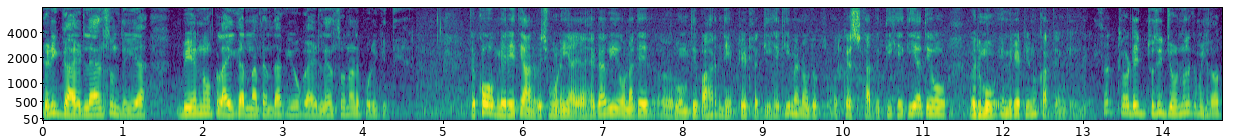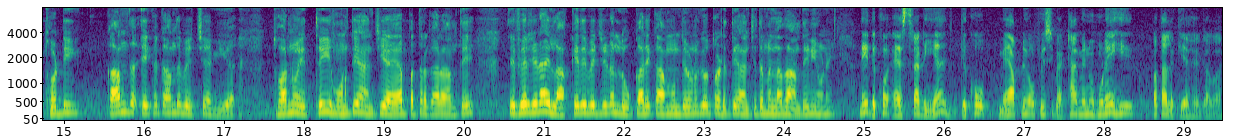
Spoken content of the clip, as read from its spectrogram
ਜਿਹੜੀ ਗਾਈਡਲਾਈਨਸ ਹੁੰਦੀ ਆ ਵੀ ਇਹਨੂੰ ਅਪਲਾਈ ਕਰਨਾ ਪੈਂਦਾ ਕਿ ਉਹ ਗਾਈਡਲਾਈਨਸ ਉਹਨਾਂ ਨੇ ਪੂਰੀ ਕੀਤੀ ਹੈ। ਦੇਖੋ, ਮੇਰੇ ਧਿਆਨ ਵਿੱਚ ਹੁਣੇ ਆਇਆ ਹੈਗਾ ਵੀ ਉਹਨਾਂ ਦੇ ਰੂਮ ਦੇ ਬਾਹਰ ਨੇਮ ਪਲੇਟ ਲੱਗੀ ਹੈਗੀ, ਮੈਨੂੰ ਰਿਕੁਐਸਟ ਕਰ ਦਿੱਤੀ ਹੈਗੀ ਆ ਤੇ ਉਹ ਰਿਮੂਵ ਇਮੀਡੀਏਟਲੀ ਨੂੰ ਕਰ ਦੇਣਗੇ। ਸਰ ਤੁਹਾਡੇ, ਤੁਸੀਂ ਜੋਨਲ ਕਮਿਸ਼ਨਰ ਹੋ, ਤੁਹਾਡੀ ਕੰਧ, ਇੱਕ ਕੰਧ ਵਿੱਚ ਹੈਗੀ ਆ। ਤੁਹਾਨੂੰ ਇੱਥੇ ਹੀ ਹੁਣ ਧਿਆਨ 'ਚ ਹੀ ਆਇਆ ਪੱਤਰਕਾਰਾਂ ਤੇ ਤੇ ਫਿਰ ਜਿਹੜਾ ਇਲਾਕੇ ਦੇ ਵਿੱਚ ਜਿਹੜਾ ਲੋਕਾਂ ਦੇ ਕੰਮ ਹੁੰਦੇ ਹੋਣਗੇ, ਉਹ ਤੁਹਾਡੇ ਧਿਆਨ 'ਚ ਤਾਂ ਮੈਨੂੰ ਲੱਗਦਾ ਆਉਂਦੇ ਨਹੀਂ ਹੋਣੇ। ਨਹੀਂ ਦੇਖੋ ਇਸ ਤਰ੍ਹਾਂ ਨਹੀਂ ਹੈ। ਦੇਖੋ ਮੈਂ ਆਪਣੇ ਆਫਿਸ 'ਚ ਬੈਠਾ ਮੈਨੂੰ ਹੁਣੇ ਹੀ ਪਤਾ ਲੱਗਿਆ ਹੈਗਾ ਵਾ।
